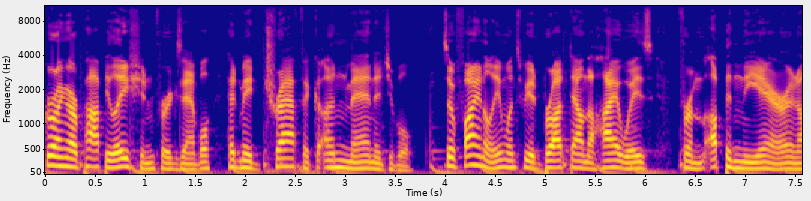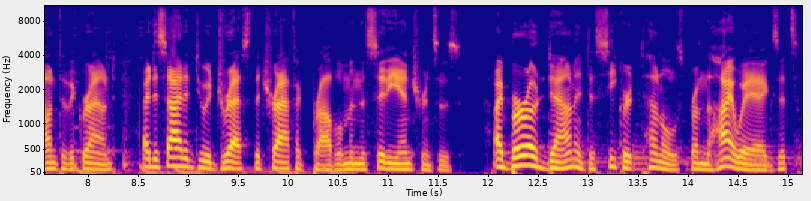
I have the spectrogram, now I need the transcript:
Growing our population, for example, had made traffic unmanageable. So finally, once we had brought down the highways from up in the air and onto the ground, I decided to address the traffic problem in the city entrances. I burrowed down into secret tunnels from the highway exits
